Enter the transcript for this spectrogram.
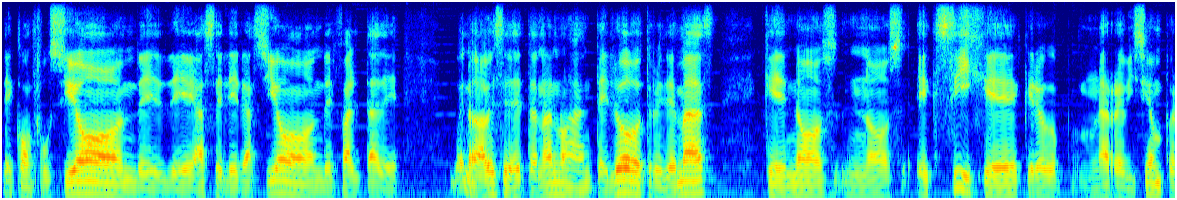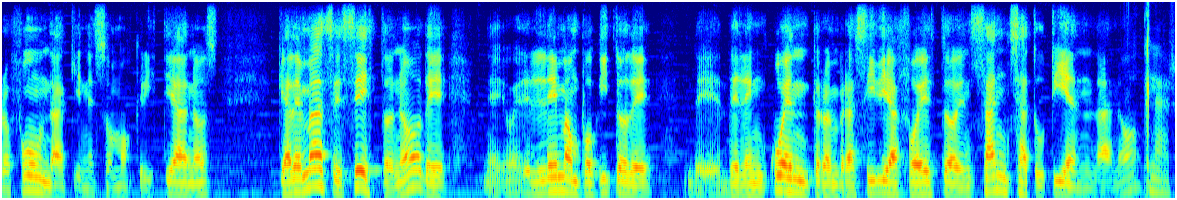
de confusión, de, aceleración, de falta de, bueno, a veces de tenernos ante el otro y demás, que nos, nos exige, creo, una revisión profunda a quienes somos cristianos, que además es esto, ¿no? De, el lema un poquito de, del encuentro en Brasilia fue esto, ensancha tu tienda, ¿no? Claro.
